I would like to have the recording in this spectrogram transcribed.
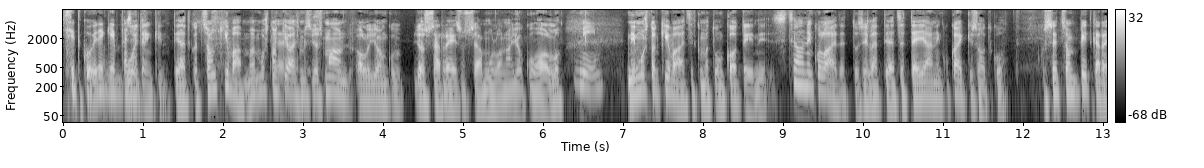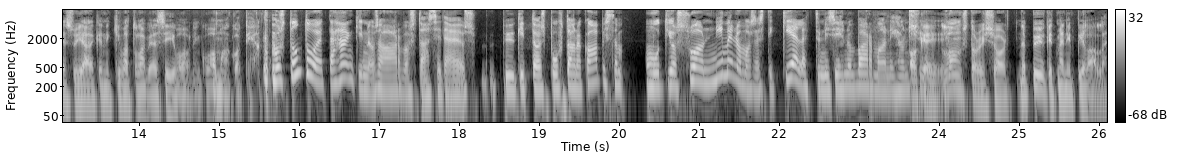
Sitten kuitenkin pesät. kuitenkin, tiedätkö, että se on kiva. Musta on kiva esimerkiksi, jos mä oon ollut jonkun jossain reissussa ja mulla on joku ollut, Niin. niin musta on kiva, että sit kun mä tuun kotiin, niin sit se on niinku laitettu sillä, että, että ei jää niinku kaikki sotku. Kun sit se on pitkä reissun jälkeen, niin kiva tulla vielä siivoa niinku omaa kotia. Musta tuntuu, että hänkin osaa arvostaa sitä, jos pyykit olisi puhtaana kaapissa. Mutta jos sua on nimenomaisesti kielletty, niin siihen on varmaan ihan syy. Okei, okay, long story short, ne pyykit meni pilalle.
